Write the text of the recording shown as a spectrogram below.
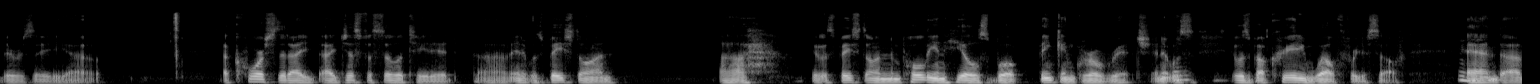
there's a uh, a course that I I just facilitated, uh, and it was based on uh, it was based on Napoleon Hill's book Think and Grow Rich, and it was mm-hmm. it was about creating wealth for yourself. Mm-hmm. And uh,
